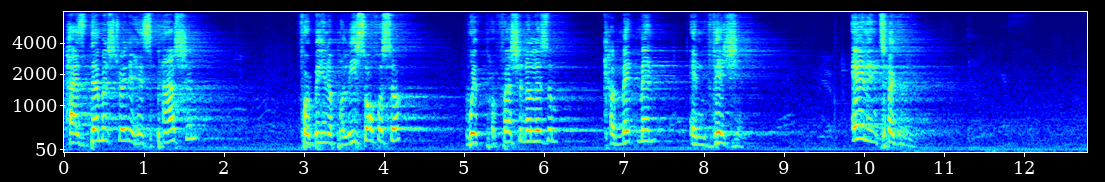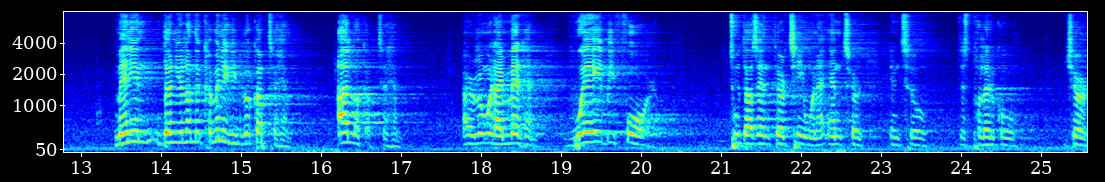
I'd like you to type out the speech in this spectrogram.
has demonstrated his passion for being a police officer with professionalism, commitment, and vision, and integrity. Many in the New London community look up to him. I look up to him. I remember when I met him way before 2013 when I entered into this political journey.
